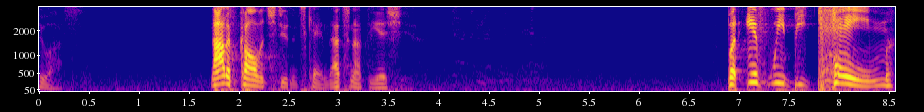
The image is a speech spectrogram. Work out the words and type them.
to us. Not if college students came, that's not the issue. But if we became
